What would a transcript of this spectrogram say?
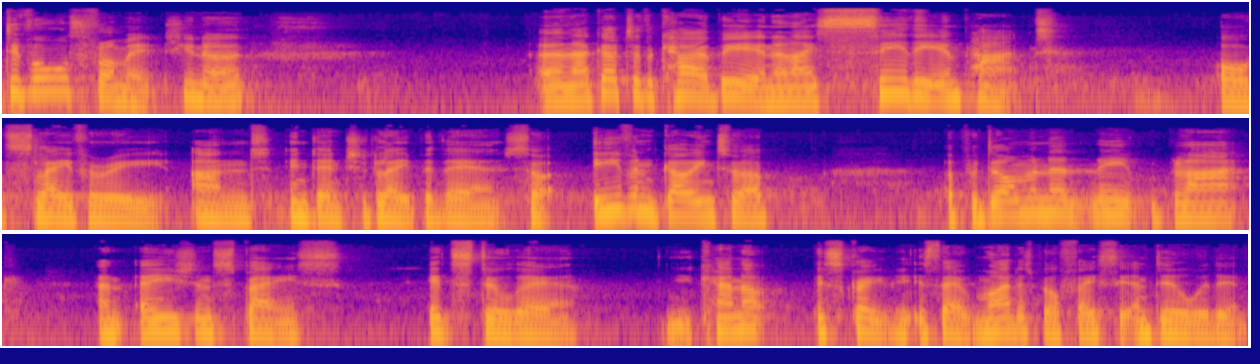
divorce from it, you know. And I go to the Caribbean and I see the impact of slavery and indentured labour there. So even going to a, a predominantly black and Asian space, it's still there. You cannot escape it. It's there. Might as well face it and deal with it.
